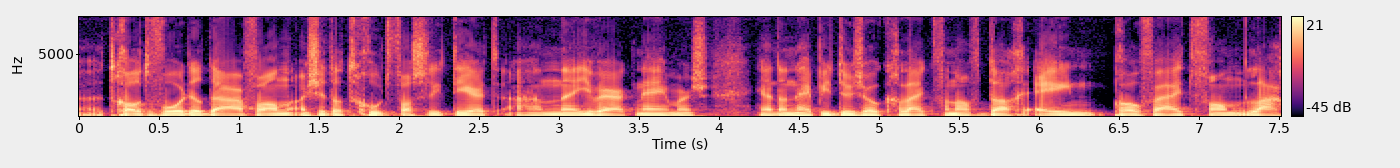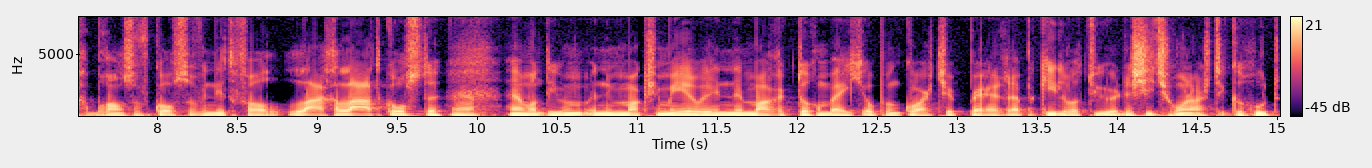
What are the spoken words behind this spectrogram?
Uh, het grote voordeel daarvan, als je dat goed faciliteert aan je werknemers, ja, dan heb je dus ook gelijk vanaf dag één profijt van lage brandstofkosten, of in dit geval lage laadkosten. Ja. En want die, die maximeren we in de markt toch een beetje op een kwartje per, per kilowattuur. Dus ziet je gewoon hartstikke goed.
